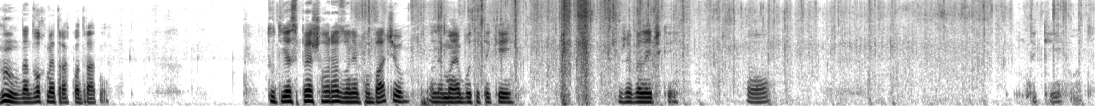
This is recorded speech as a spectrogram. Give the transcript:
на двох метрах квадратних. Тут я з першого разу не побачив, але має бути такий вже величкий. О. Такий от.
